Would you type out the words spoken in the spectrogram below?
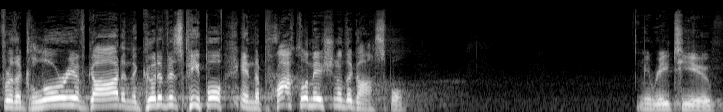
for the glory of God and the good of his people in the proclamation of the gospel. Let me read to you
